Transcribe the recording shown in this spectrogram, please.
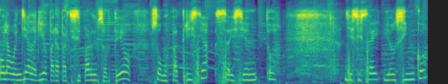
Hola, buen día Darío, para participar del sorteo somos Patricia 616-5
